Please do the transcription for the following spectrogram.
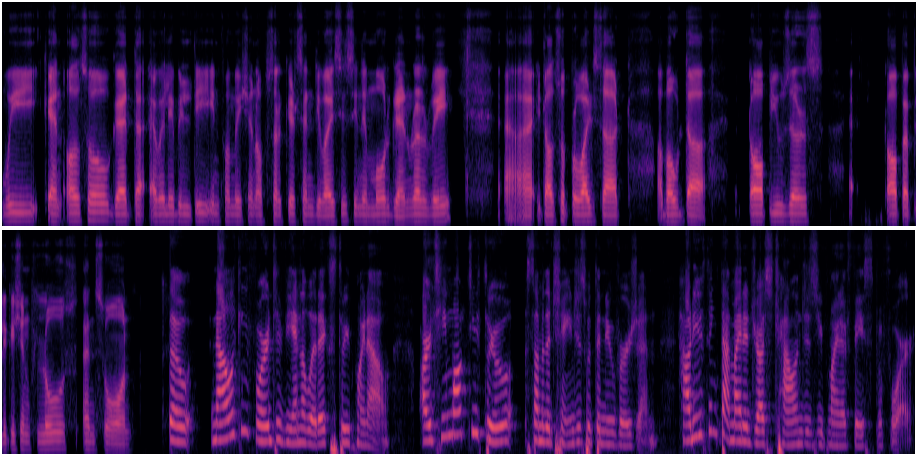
We can also get the availability information of circuits and devices in a more granular way uh, it also provides that about the top users, top application flows, and so on. So now looking forward to vAnalytics 3.0. Our team walked you through some of the changes with the new version. How do you think that might address challenges you might have faced before?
